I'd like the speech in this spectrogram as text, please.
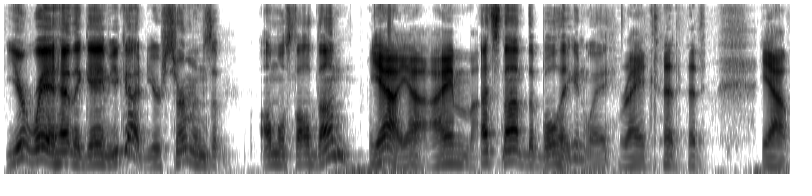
you're way ahead of the game. You got your sermons almost all done. Yeah, yeah. I'm That's not the Bullhagen way. right. Yeah,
